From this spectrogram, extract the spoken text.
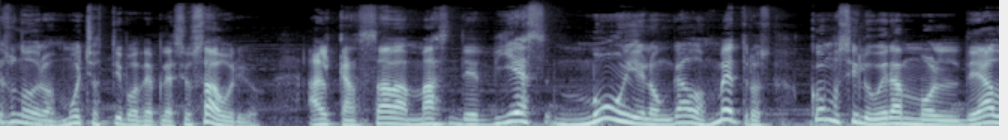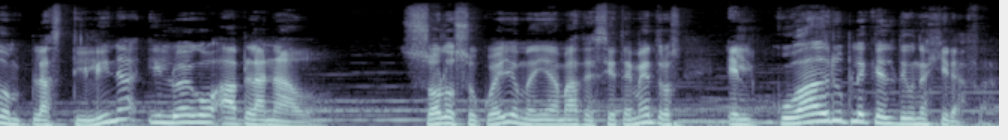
Es uno de los muchos tipos de plesiosaurio. Alcanzaba más de 10 muy elongados metros, como si lo hubieran moldeado en plastilina y luego aplanado. Solo su cuello medía más de 7 metros, el cuádruple que el de una jirafa.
